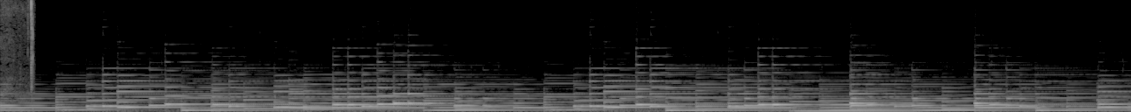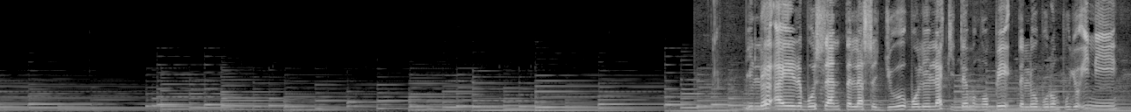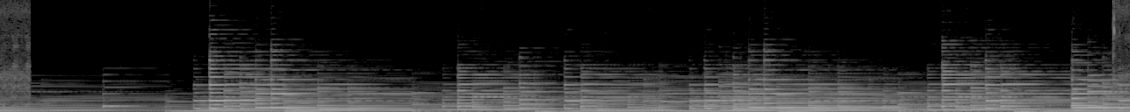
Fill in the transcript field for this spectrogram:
Bila air rebusan telah sejuk, bolehlah kita mengopek telur burung puyuh ini.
